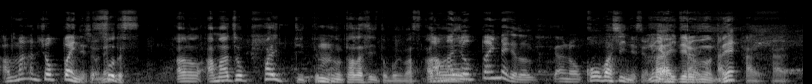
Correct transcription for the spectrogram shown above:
甘じょっぱいんですよね。そうです。あの甘じょっぱいって言ってるの正しいと思います、あの甘じょっぱいんだけどあの香ばしいんですよね、はい。焼いてる分ね、はい。はい。はい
